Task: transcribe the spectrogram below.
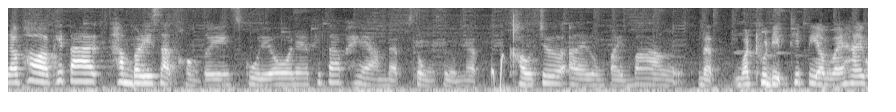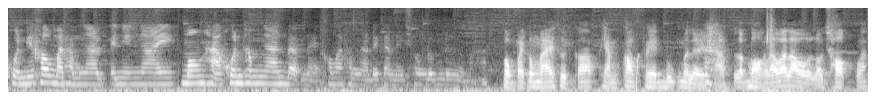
แล้วพอพี่ต้าทำบริษัทของตัวเอง Skooldio เนี่ยพี่ต้าพยายามแบบส่งเสริมแบบ culture อะไรลงไปบ้าง แบบวัตถุดิบที่เตรียมไว้ให้คนที่เข้ามาทำงานเป็นยังไง มองหาคนทำงานแบบไหนเข้ามาทำงานด้วยกันในช่วงเริ่มๆอะค่ะตรงไปตรงมาที่สุดก็พยายามก๊อปเฟซบุ๊กมาเลยครับเราบอกแล้วว่าเราเราช็อกว่า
